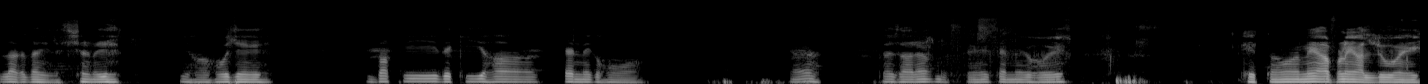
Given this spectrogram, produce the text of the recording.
ਲੱਗਦਾ ਨਹੀਂ ਲੱਛਣ ਇਹ, ਵੀ ਹਾਂ, ਹੋ ਜਾਏਗੇ। ਬਾਕੀ ਦੇਖੀ ਆਹ ਕਿੰਨੇ ਕੁ ਹੋਆ ਹੈ, ਫਿਰ ਸਾਰਿਆਂ ਨੂੰ ਦੱਸਾਂਗੇ ਕਿੰਨੇ ਕੁ ਹੋਏ। ਖੇਤਾਂ ਨੇ ਆਪਣੇ ਆਲੂ ਹੈ। ਜੀ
